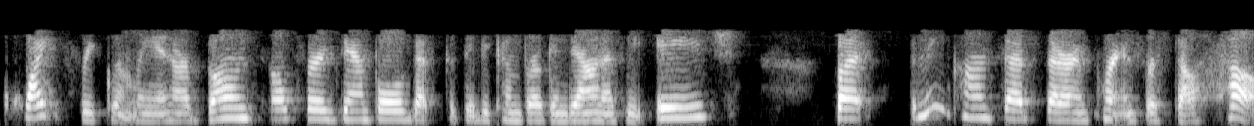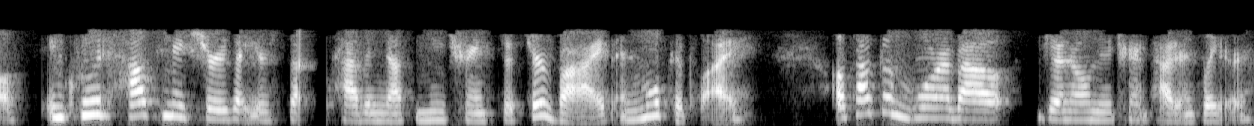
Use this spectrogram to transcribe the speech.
quite frequently in our bone cells, for example, that they become broken down as we age. But the main concepts that are important for cell health include how to make sure that your cells have enough nutrients to survive and multiply. I'll talk more about general nutrient patterns later.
